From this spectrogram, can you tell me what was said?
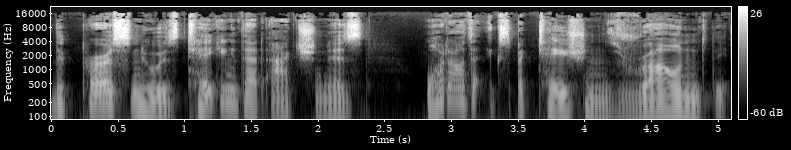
the person who is taking that action is what are the expectations around the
